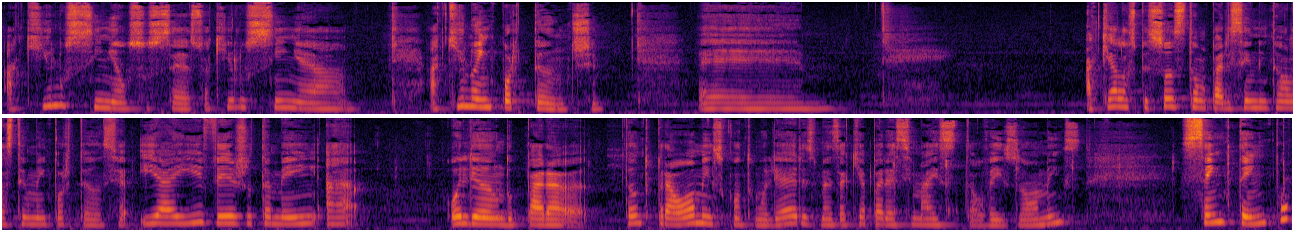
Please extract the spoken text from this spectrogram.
Aquilo sim é o sucesso, aquilo sim é a, aquilo é importante. É, aquelas pessoas estão aparecendo, então elas têm uma importância. E aí vejo também a, olhando para tanto para homens quanto mulheres, mas aqui aparece mais talvez homens, sem tempo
